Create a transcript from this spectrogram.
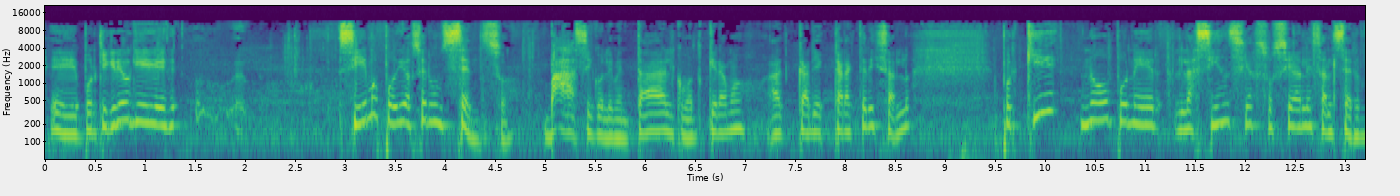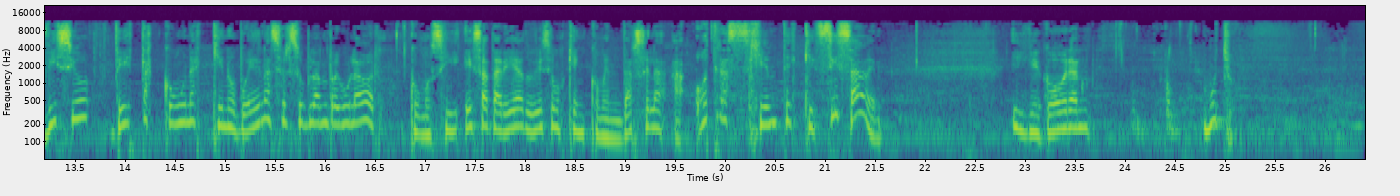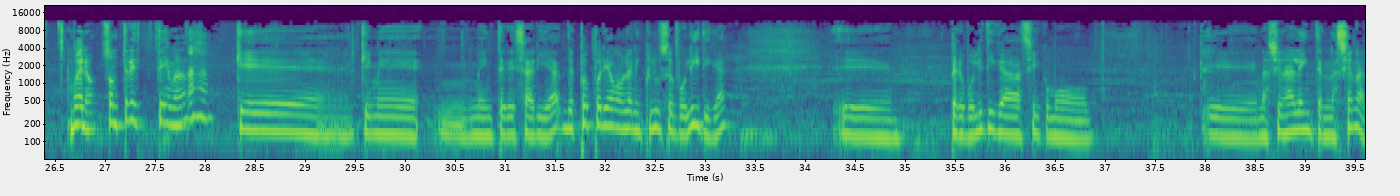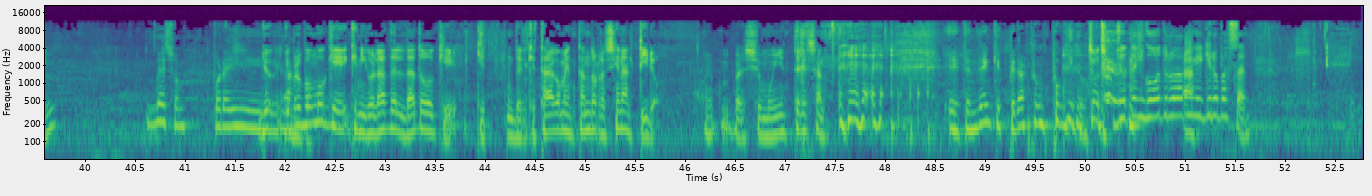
eh, porque creo que eh, si hemos podido hacer un censo básico, elemental, como queramos caracterizarlo, ¿por qué no poner las ciencias sociales al servicio de estas comunas que no pueden hacer su plan regulador? Como si esa tarea tuviésemos que encomendársela a otras gentes que sí saben y que cobran mucho. Bueno, son tres temas Ajá. que, que me, me interesaría. Después podríamos hablar incluso de política, eh, pero política así como eh, nacional e internacional. Eso, por ahí. Yo, propongo que, que Nicolás del dato que, que- del que estaba comentando recién al tiro. Me me pareció muy interesante. Eh, tendrían que esperar un poquito. Yo tengo otro dato Ah. que quiero pasar.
